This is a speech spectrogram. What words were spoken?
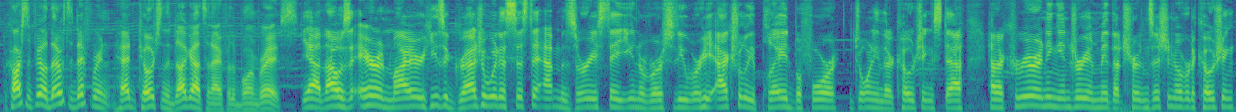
But Carson Field, there was a different head coach in the dugout tonight for the Bourne Braves. Yeah, that was Aaron Meyer. He's a graduate assistant at Missouri State University, where he actually played before joining their coaching staff. Had a career-ending injury and made that transition over to coaching.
